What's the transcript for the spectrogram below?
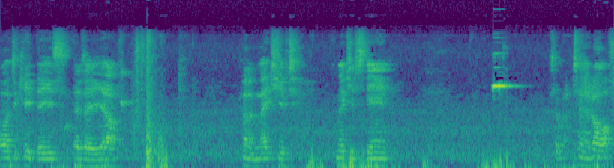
I like to keep these as a uh, kind of makeshift makeshift stand. So when I turn it off,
